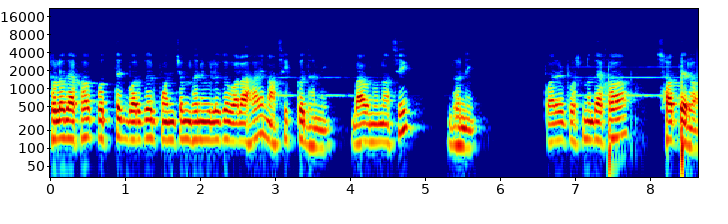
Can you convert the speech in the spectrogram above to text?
ষোলো দেখো, প্রত্যেক বর্গের পঞ্চম ধ্বনিগুলিকে বলা হয় নাসিক্য ধ্বনি বা অনুনাসিক ধ্বনি। পরের প্রশ্ন দেখো, সতেরো।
